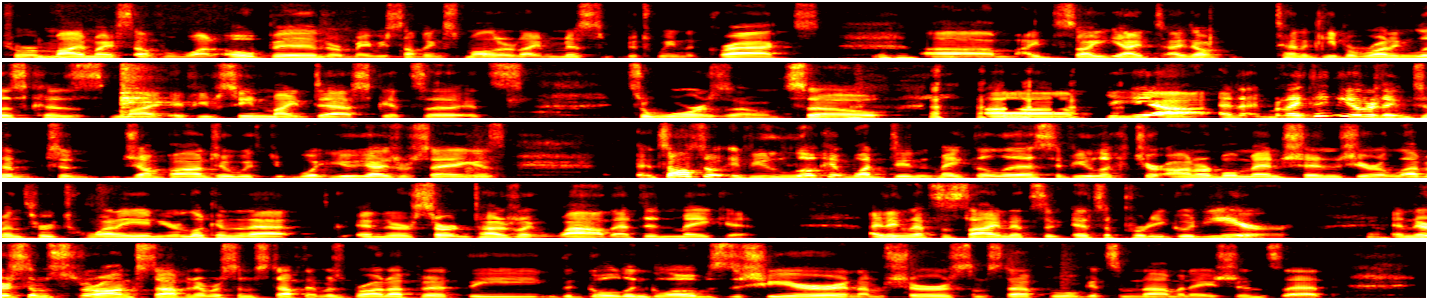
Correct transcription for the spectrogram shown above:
to remind myself of what opened or maybe something smaller that I missed between the cracks. Mhm. Um, I so yeah, I, I don't tend to keep a running list because my if you've seen my desk, it's a it's it's a war zone. So uh, yeah, and but I think the other thing to to jump onto with what you guys were saying is it's also if you look at what didn't make the list, if you look at your honorable mentions, your 11 through 20, and you're looking at that, and there are certain times like, wow, that didn't make it. I think that's a sign that's a, it's a pretty good year. And there's some strong stuff, and there was some stuff that was brought up at the the Golden Globes this year, and I'm sure some stuff will get some nominations that,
